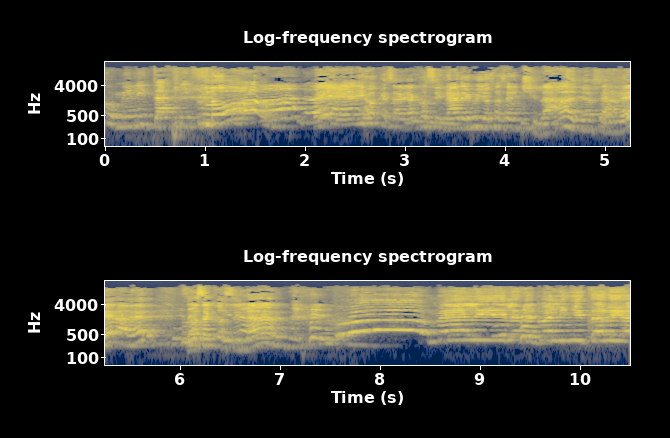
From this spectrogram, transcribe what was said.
Les voy a dar chocomil y taqui. ¡No! no. Ella dijo que sabía cocinar, dijo yo sé hacer enchiladas, yo sé, a ver, a ver, vas a cocinar. ¡Uh! Meli, le tocó el niñito Dios.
